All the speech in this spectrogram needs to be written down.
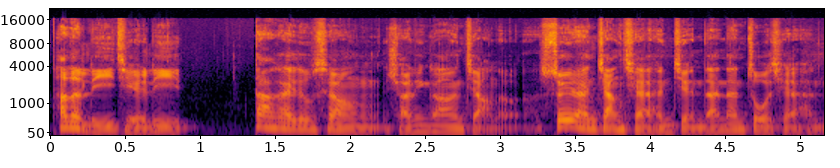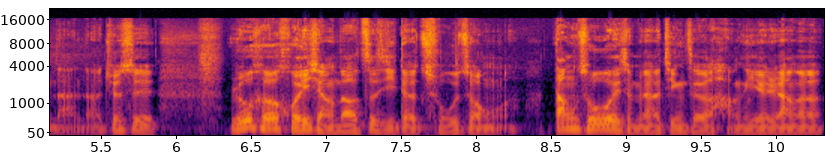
他的理解力。大概就像小林刚刚讲的，虽然讲起来很简单，但做起来很难呢。就是如何回想到自己的初衷啊，当初为什么要进这个行业？然而，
